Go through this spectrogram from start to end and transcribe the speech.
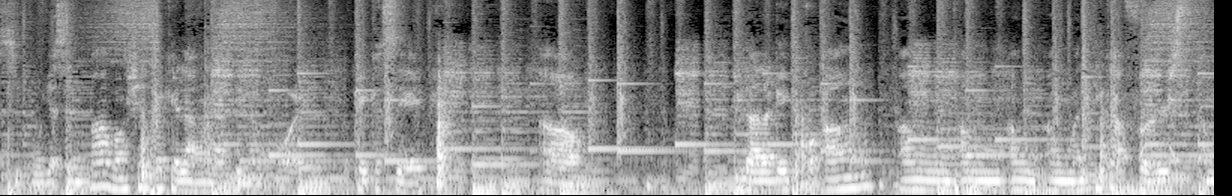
sibuyas and bawang syempre kailangan natin ng oil. Okay kasi um, ilalagay ko ang ang ang ang, ang mantika first ang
